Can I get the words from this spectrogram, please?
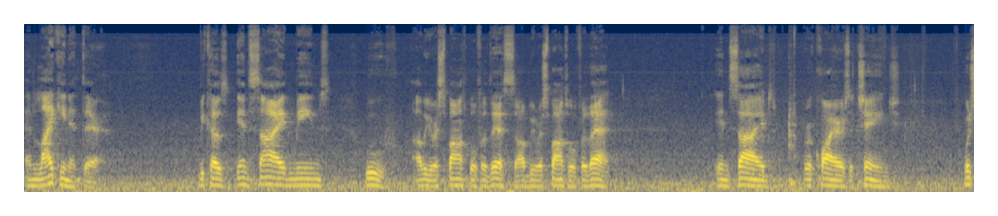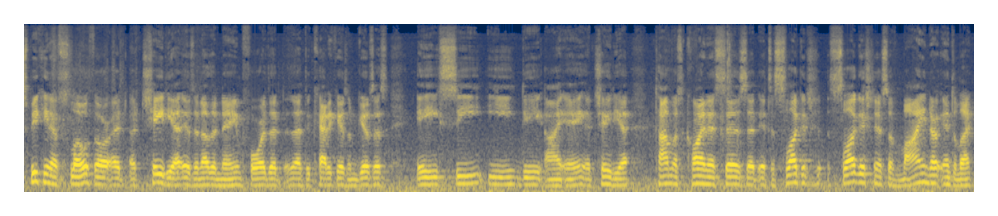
and liking it there. Because inside means, ooh, I'll be responsible for this. I'll be responsible for that. Inside requires a change. When speaking of sloth, or acedia is another name for that that the Catechism gives us, A C E D I A, acedia. Thomas Aquinas says that it's a sluggish, sluggishness of mind or intellect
